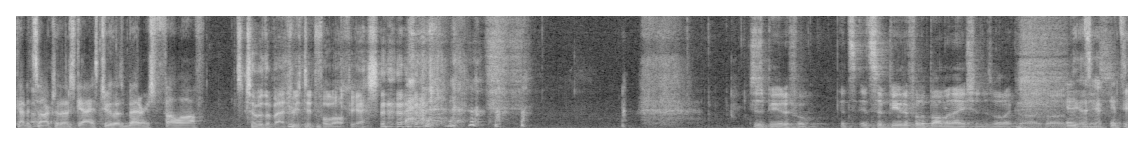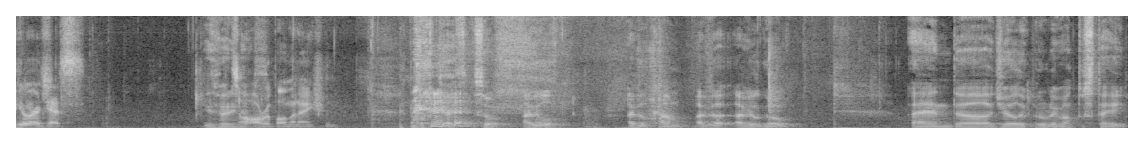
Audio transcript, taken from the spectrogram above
Got to talk to those guys too. Those batteries fell off. Two of the batteries did fall off, yes. This is beautiful. It's it's a beautiful abomination, is what I call it. Is what I It's, Yeah, it's gorgeous. It's very it's nice. our abomination. Okay, guys, so I will, I will come. I will, I will go. And uh, Joel, you probably want to stay,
